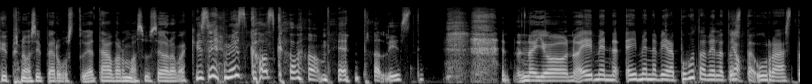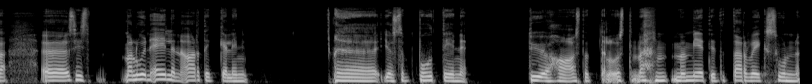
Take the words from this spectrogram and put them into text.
hypnoosi perustuu. Ja tämä on varmaan sun seuraava kysymys, koska mä oon mentalisti. No joo, no ei mennä, ei mennä vielä. Puhutaan vielä tuosta urasta. Ö, siis mä luin eilen artikkelin jossa puhuttiin työhaastatteluista. Mä, mä mietin, että tarviiko sun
